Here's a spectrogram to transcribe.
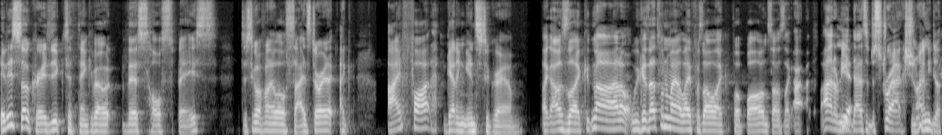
It is so crazy to think about this whole space. Just to go off on a little side story, like I fought getting Instagram. Like I was like, no, I don't, because that's when my life was all like football, and so I was like, I, I don't need Yeah. that. It's a distraction. I need to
